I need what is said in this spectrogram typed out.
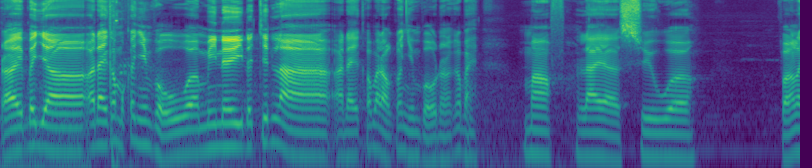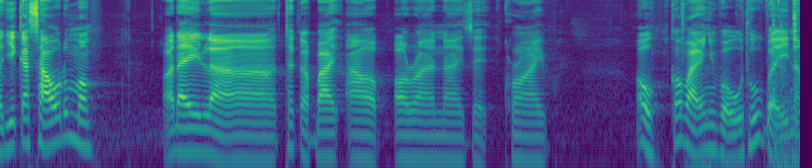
Rồi bây giờ ở đây có một cái nhiệm vụ ờ, mini đó chính là ở đây có bắt đầu có nhiệm vụ rồi các bạn. Moth Layer Silver vẫn là giết cá sấu đúng không? Ở đây là take a bite out of organized crime Oh, có vài cái nhiệm vụ thú vị nè,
